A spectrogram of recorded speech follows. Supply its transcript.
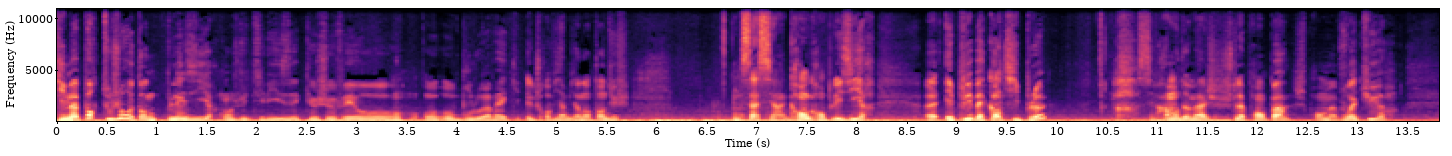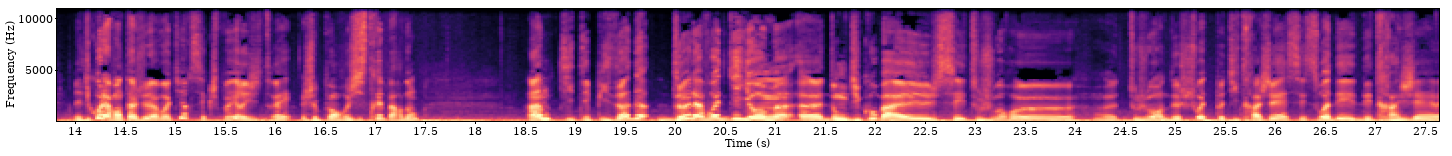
qui m'apporte toujours autant de plaisir quand je l'utilise et que je vais au, boulot avec et que je reviens bien entendu. Donc ça c'est un grand grand plaisir. Et puis bah, quand il pleut, ah, c'est vraiment dommage, je la prends pas, je prends ma voiture. Mais du coup, l'avantage de la voiture, c'est que je peux enregistrer, je peux enregistrer, pardon, un petit épisode de la voix de Guillaume. Euh, donc du coup, bah, c'est toujours, euh, euh, toujours de chouettes petits trajets. C'est soit des, trajets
